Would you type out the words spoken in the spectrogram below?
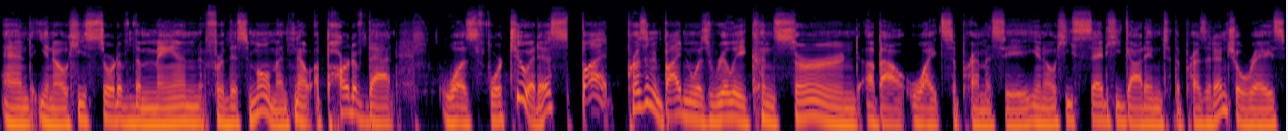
And, you know, he's sort of the man for this moment. Now, a part of that was fortuitous, but President Biden was really concerned about white supremacy. You know, he said he got into the presidential race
